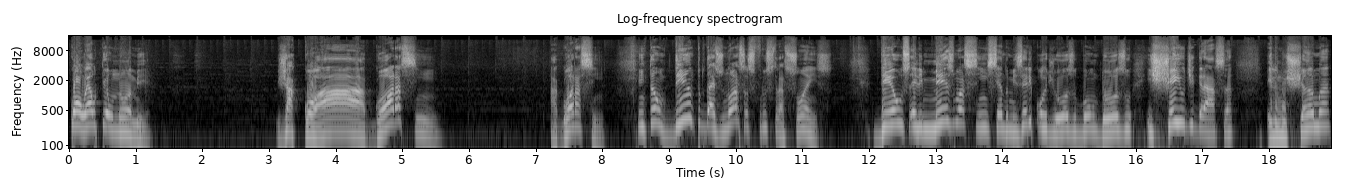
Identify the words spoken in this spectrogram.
"Qual é o teu nome?" Jacó. Ah, agora sim. Agora sim. Então, dentro das nossas frustrações, Deus, ele mesmo assim, sendo misericordioso, bondoso e cheio de graça, ele nos chama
